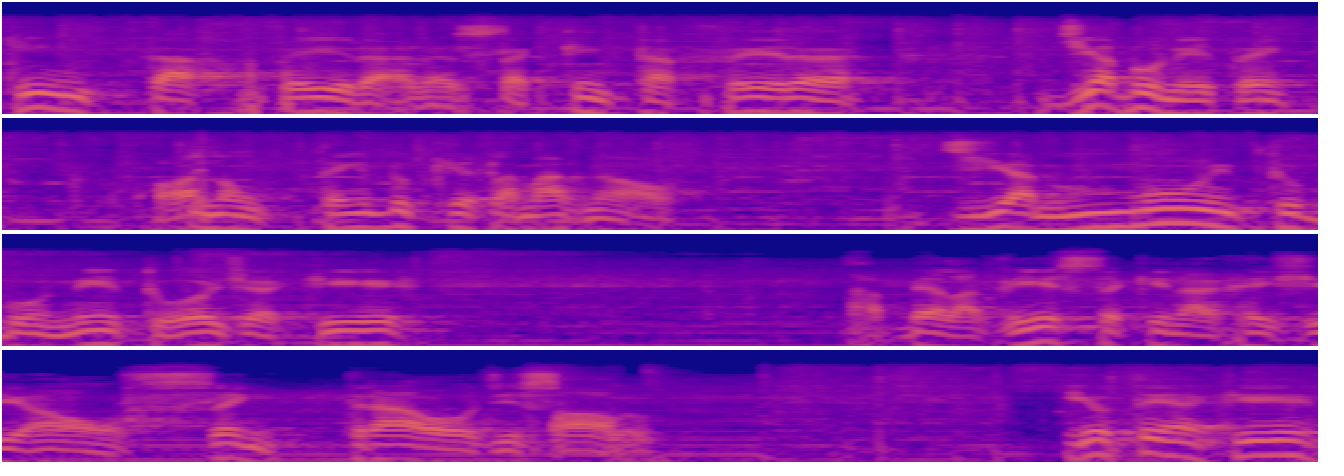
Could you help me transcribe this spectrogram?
quinta-feira, desta quinta-feira, dia bonito, hein? Olha, não tem do que reclamar não. dia muito bonito hoje aqui na Bela Vista, aqui na região central de São Paulo. E eu tenho aqui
